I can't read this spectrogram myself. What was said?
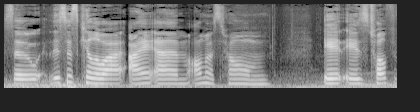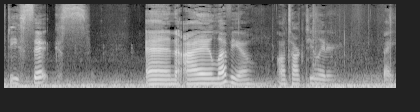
So, this is Kilowatt. I am almost home. It is 12:56 and I love you. I'll talk to you later. Bye.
